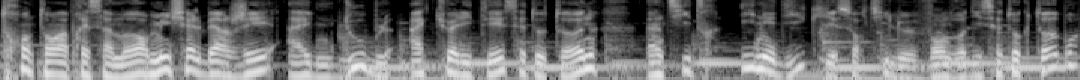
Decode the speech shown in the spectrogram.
30 ans après sa mort, Michel Berger a une double actualité cet automne, un titre inédit qui est sorti le vendredi 7 octobre,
